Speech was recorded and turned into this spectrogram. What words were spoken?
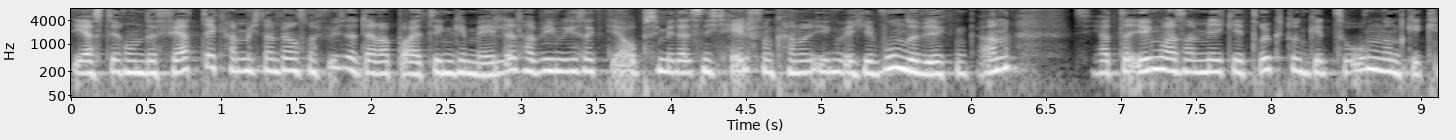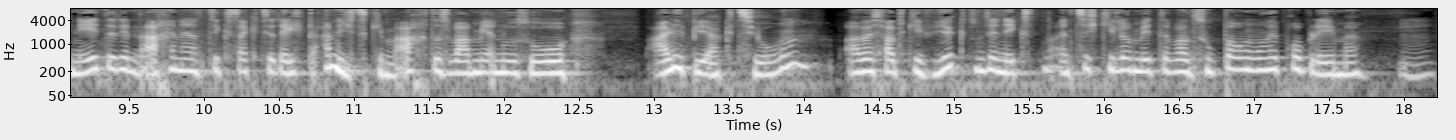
die erste Runde fertig, habe mich dann bei unserer Physiotherapeutin gemeldet, habe ihm gesagt, ja, ob sie mir da jetzt nicht helfen kann und irgendwelche Wunder wirken kann. Sie hat da irgendwas an mir gedrückt und gezogen und geknetet. Im Nachhinein hat sie gesagt, sie hat eigentlich gar nichts gemacht. Das war mehr nur so Alibi-Aktion. Aber es hat gewirkt und die nächsten 90 Kilometer waren super und ohne Probleme. Mhm.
